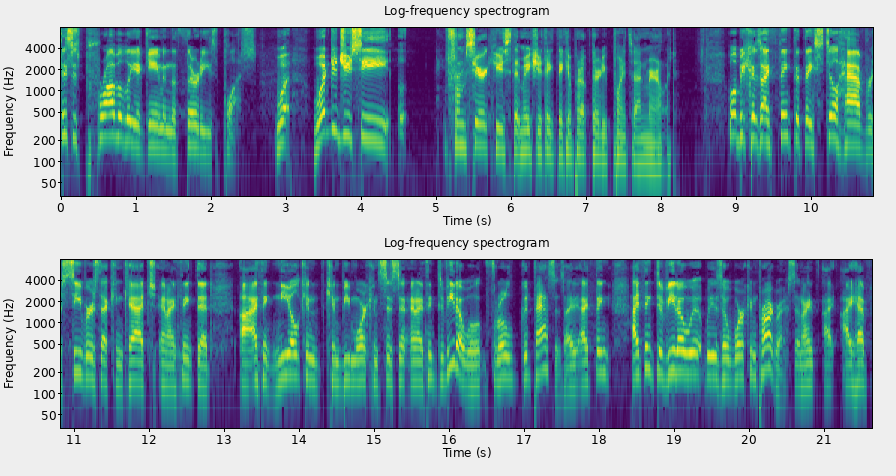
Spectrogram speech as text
this is probably a game in the 30s plus. What what did you see from Syracuse that makes you think they can put up 30 points on Maryland? Well, because I think that they still have receivers that can catch, and I think that uh, I think Neal can can be more consistent, and I think DeVito will throw good passes. I, I think I think DeVito is a work in progress, and I I, I have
